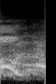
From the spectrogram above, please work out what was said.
¡Concha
